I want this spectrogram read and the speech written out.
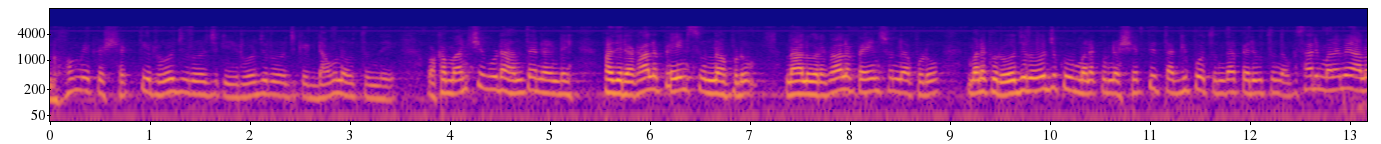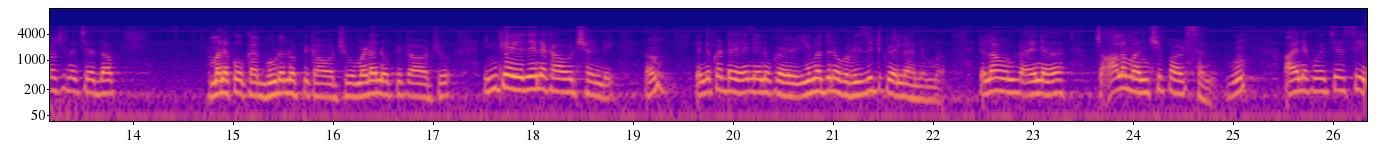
గృహం యొక్క శక్తి రోజు రోజుకి రోజు రోజుకి డౌన్ అవుతుంది. ఒక మనిషి కూడా అంతేనండి. పది రకాల పెయిన్స్ ఉన్నప్పుడు నాలుగు రకాల పెయిన్స్ ఉన్నప్పుడు మనకు రోజు రోజుకు మనకున్న శక్తి తగ్గిపోతుందా పెరుగుతుందా? ఒకసారి మనమే ఆలోచన చేద్దాం. మనకు ఒక గూడ నొప్పి కావచ్చు మెడ నొప్పి కావచ్చు ఇంకా ఏదైనా కావచ్చు అండి. ఎందుకంటే నేను ఒక ఈ మధ్యన ఒక విజిట్కి వెళ్ళానమ్మా. ఎలా ఉండ ఆయన చాలా మంచి పర్సన్ ఆయనకు వచ్చేసి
